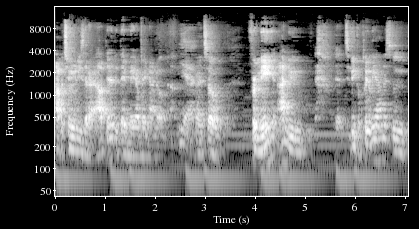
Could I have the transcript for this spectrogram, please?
opportunities that are out there that they may or may not know about. Yeah. Right. So for me, I knew, to be completely honest, knew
